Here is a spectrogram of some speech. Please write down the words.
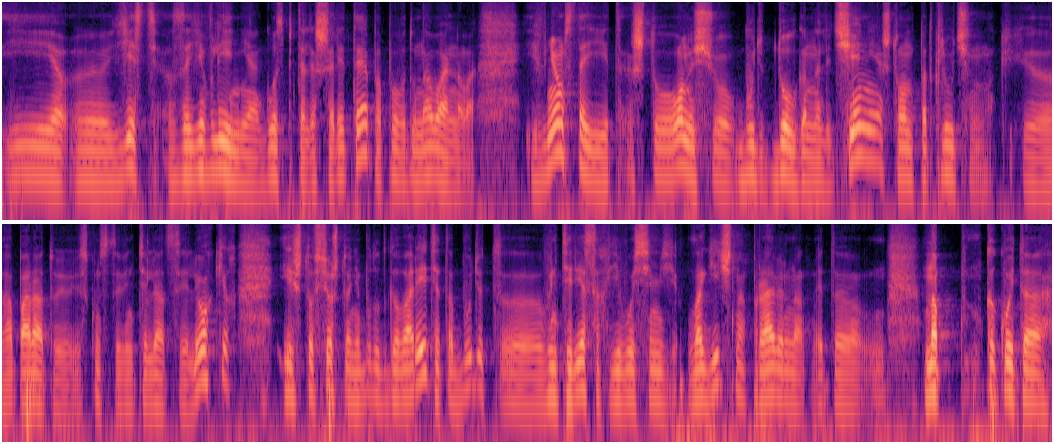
И э, есть заявление госпиталя Шарите по поводу Навального. И в нем стоит, что он еще будет долго на лечении, что он подключен к э, аппарату искусственной вентиляции легких, и что все, что они будут говорить, это будет э, в интересах его семьи. Логично, правильно. Это на какой-то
